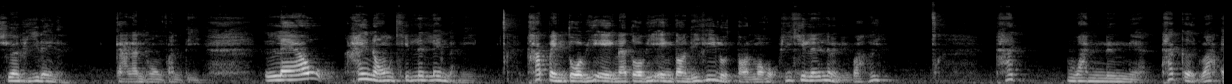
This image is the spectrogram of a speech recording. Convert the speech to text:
เชื่อพี่ได้เลย การันทงฟันตี แล้วให้น้องคิดเล่นๆแบบนี้ ถ้าเป็นตัวพี่เองนะตัวพี่เองตอนที่พี่หลุดตอนม .6 พี่คิดเล่นๆแบบนี้ว่าเฮ้ยถ้าวันหนึ่งเนี่ย ถ้าเกิดว่าไอ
